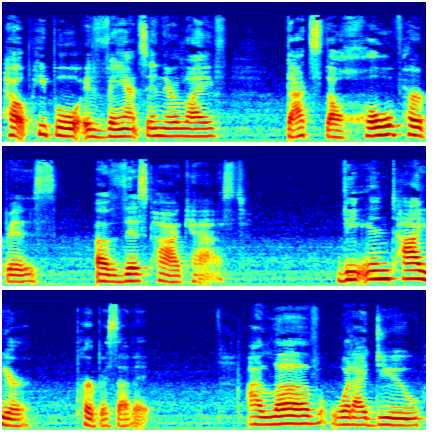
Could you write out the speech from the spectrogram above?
help people advance in their life. That's the whole purpose of this podcast the entire purpose of it. I love what I do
